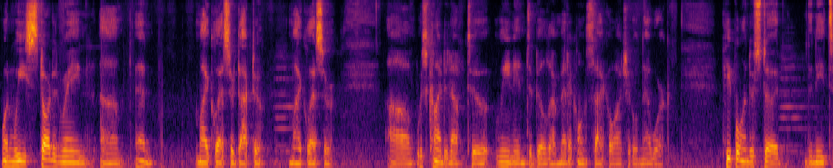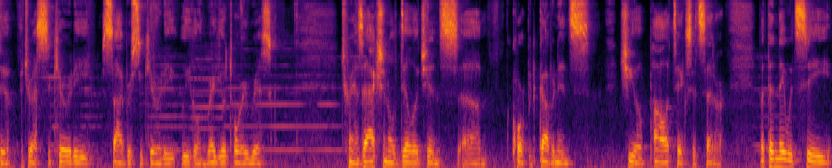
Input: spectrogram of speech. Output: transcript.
When we started RANE, um, and Mike Lesser, Dr. Mike Lesser, uh, was kind enough to lean in to build our medical and psychological network. People understood the need to address security, cybersecurity, legal and regulatory risk, transactional diligence, um, corporate governance, geopolitics, etc. But then they would see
